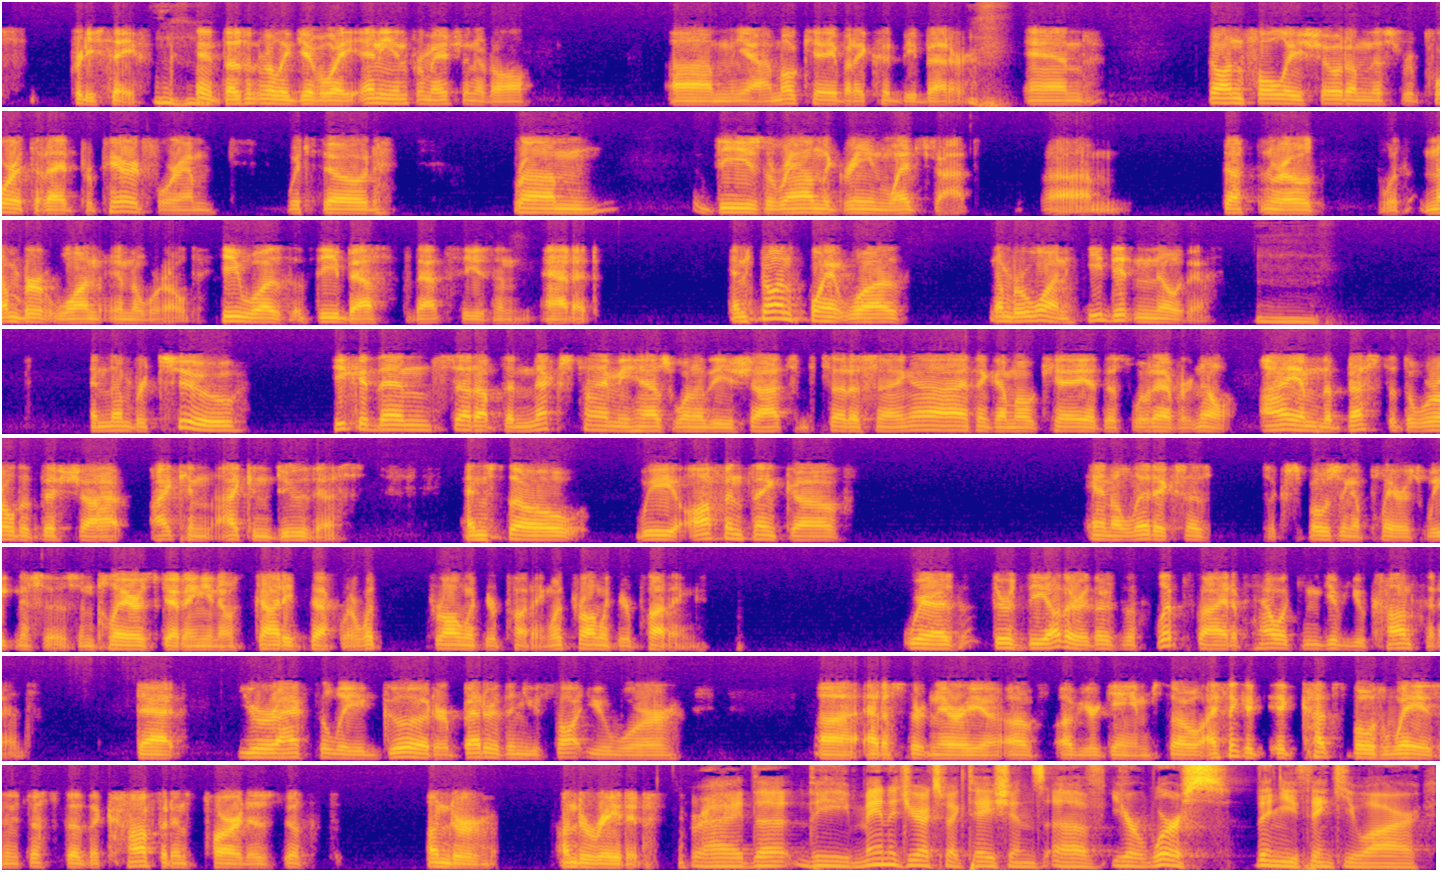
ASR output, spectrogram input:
pretty safe. Mm-hmm. It doesn't really give away any information at all. Um, yeah, I'm okay, but I could be better. and Sean Foley showed him this report that I had prepared for him, which showed from these around the green wedge shots. Um, Justin Rose was number one in the world. He was the best that season at it. And Sean's point was number one, he didn't know this. Mm. And number two, he could then set up the next time he has one of these shots instead of saying, oh, I think I'm okay at this, whatever. No, I am the best at the world at this shot. I can, I can do this. And so we often think of analytics as exposing a player's weaknesses and players getting, you know, Scottie Scheffler, what's wrong with your putting? What's wrong with your putting? Whereas there's the other, there's the flip side of how it can give you confidence that you're actually good or better than you thought you were uh, at a certain area of, of your game. So I think it, it cuts both ways, and it's just the, the confidence part is just under underrated. Right. The the manage your expectations of you're worse than you think you are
